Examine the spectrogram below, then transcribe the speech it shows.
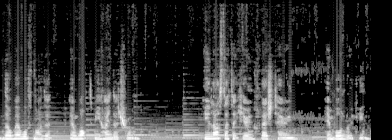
The werewolf nodded and walked behind the throne. Ela started hearing flesh tearing and bone breaking.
